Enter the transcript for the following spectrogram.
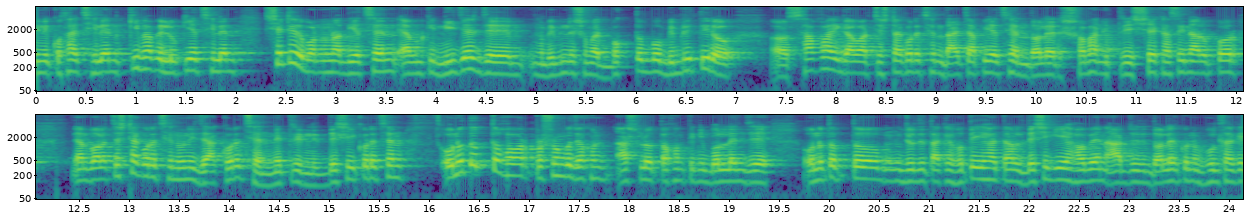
তিনি কোথায় ছিলেন, কীভাবে লুকিয়েছিলেন, সেটির বর্ণনা দিয়েছেন, এমনকি নিজের যে বিভিন্ন সময়ের বক্তব্য বিবৃতিরও সাফাই গাওয়ার চেষ্টা করেছেন, দায় চাপিয়েছেন দলের সভানেত্রী শেখ হাসিনার উপর। বলার চেষ্টা করেছেন উনি, যা করেছেন, নেত্রীর নির্দেশেই করেছেন। অনুতপ্ত হওয়ার প্রসঙ্গ যখন আসলো, তখন তিনি বললেন যে, অনুতপ্ত যদি তাকে হতেই হয়, তাহলে দেশে গিয়ে হবেন, আর যদি দলের কোনো ভুল থাকে,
